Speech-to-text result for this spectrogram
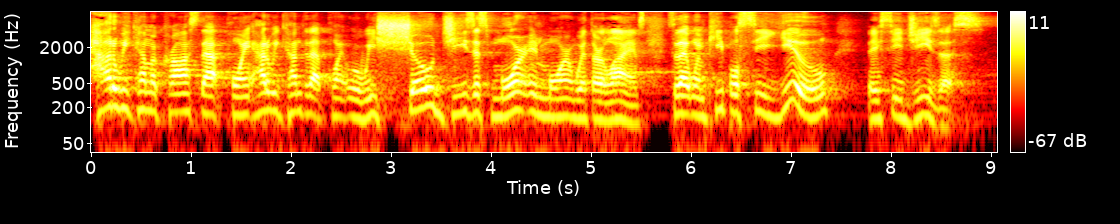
how do we come across that point? How do we come to that point where we show Jesus more and more with our lives so that when people see you, they see Jesus?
